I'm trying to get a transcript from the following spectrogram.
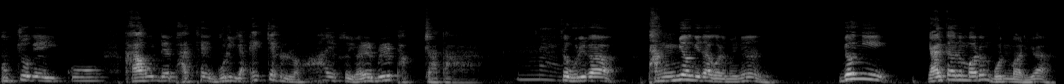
북쪽에 있고 가운데 밭에 물이 얇게 흘러. 아 그래서 열불 박자다. 네. 그래서 우리가 박명이다 그러면은 명이 얇다는 말은 뭔 말이야?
